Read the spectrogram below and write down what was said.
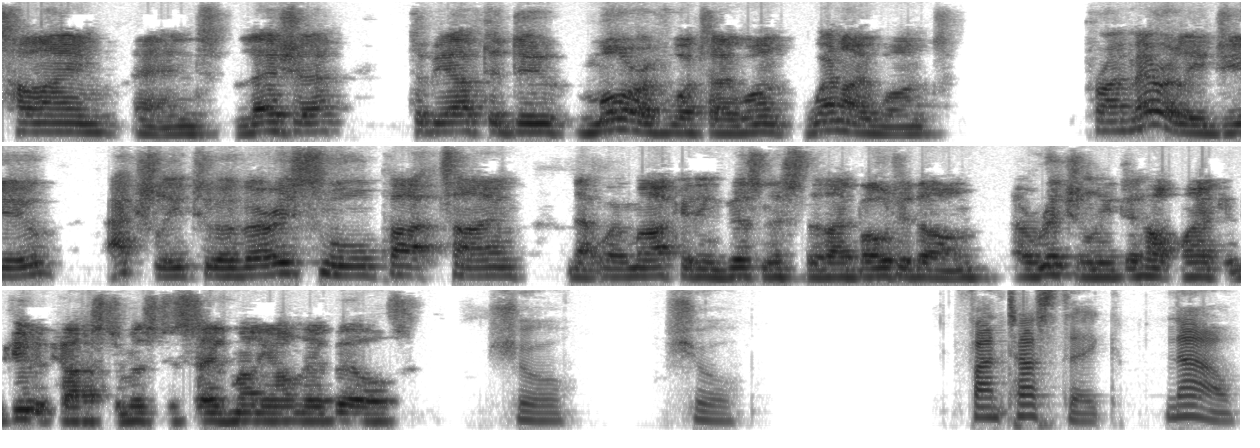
time and leisure to be able to do more of what I want when I want, primarily due actually to a very small part time network marketing business that I bolted on originally to help my computer customers to save money on their bills. Sure, sure. Fantastic. Now,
